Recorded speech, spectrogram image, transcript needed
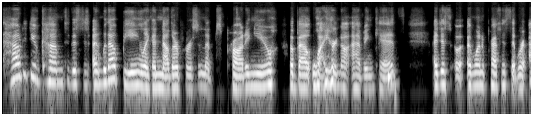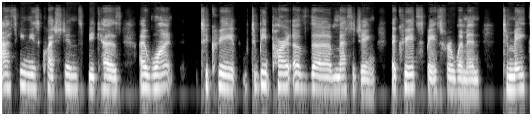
how did you come to this and without being like another person that's prodding you about why you're not having kids i just uh, i want to preface that we're asking these questions because i want to create to be part of the messaging that creates space for women to make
